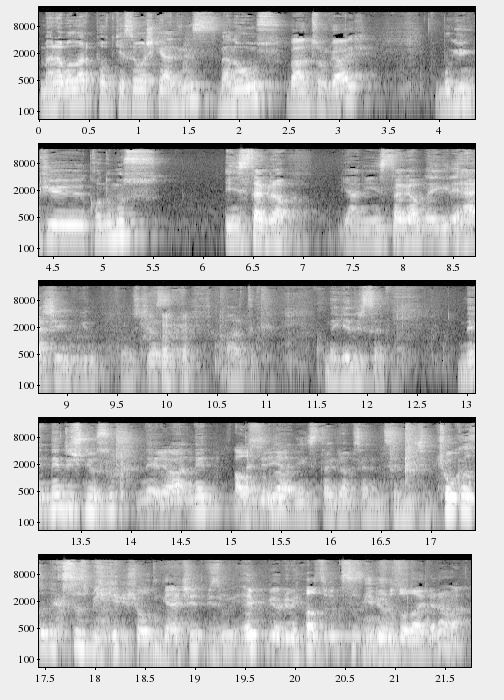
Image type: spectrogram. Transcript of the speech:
Merhabalar, podcast'e hoş geldiniz. Ben Oğuz. Ben Turgay. Bugünkü konumuz Instagram. Yani Instagram'la ilgili her şeyi bugün konuşacağız. Artık ne gelirse. Ne, ne düşünüyorsun? Ne, Ya, ne aslında- nedir yani Instagram senin, senin için? Çok hazırlıksız bir giriş oldu. Gerçi bizim hep böyle bir hazırlıksız giriyoruz olaylara ama.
